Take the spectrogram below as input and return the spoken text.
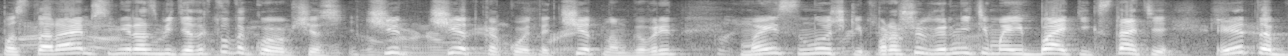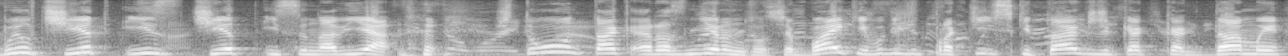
Постараемся не разбить. Это кто такой вообще? Чет, чет какой-то. Чет нам говорит. Мои сыночки, прошу, верните мои байки. Кстати, это был Чет из Чет и сыновья. Что он так разнервничался? Байки выглядят практически так же, как когда мы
